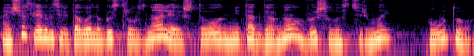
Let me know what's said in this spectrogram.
А еще следователи довольно быстро узнали, что он не так давно вышел из тюрьмы Пудо.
